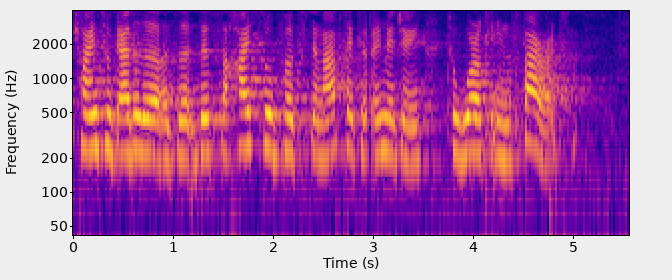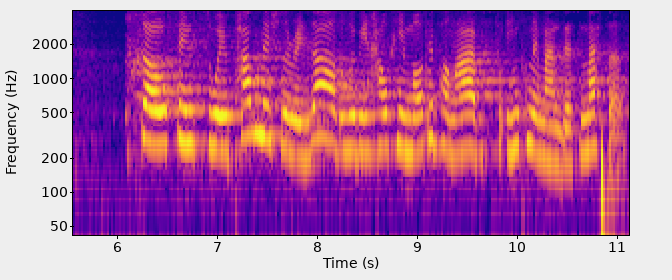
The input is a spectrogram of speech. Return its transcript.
trying to get the, the, this high throughput synaptic imaging to work in ferret. So since we published the result, we've been helping multiple labs to implement this method.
